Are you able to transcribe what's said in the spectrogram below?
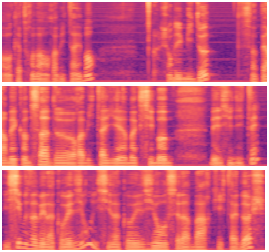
en 80 en ravitaillement. J'en ai mis deux. Ça permet comme ça de ravitailler un maximum mes unités. Ici vous avez la cohésion. Ici la cohésion c'est la barre qui est à gauche.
